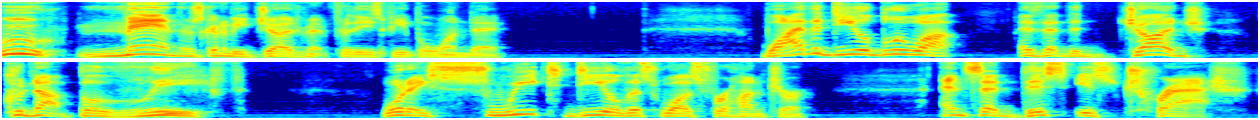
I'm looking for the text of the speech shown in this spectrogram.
Ooh, man, there's going to be judgment for these people one day. Why the deal blew up is that the judge could not believe what a sweet deal this was for Hunter and said, This is trash.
